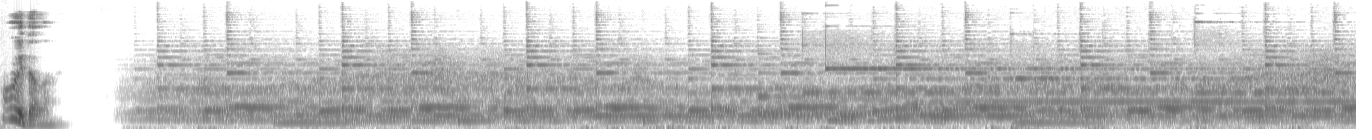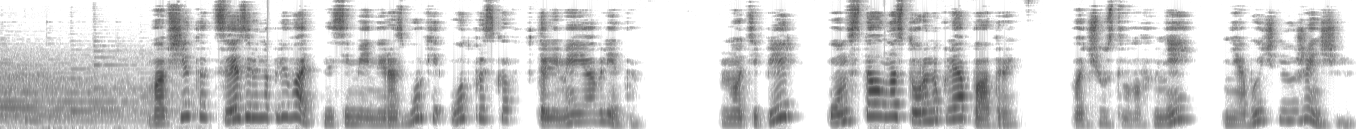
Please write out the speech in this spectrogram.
выдала». Вообще-то Цезарю наплевать на семейные разборки отпрысков Птолемея Авлета. Но теперь он встал на сторону Клеопатры, почувствовав в ней необычную женщину.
